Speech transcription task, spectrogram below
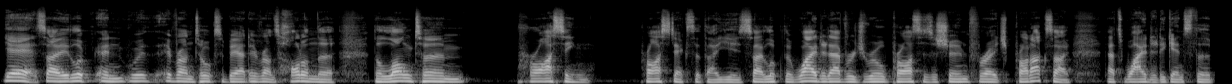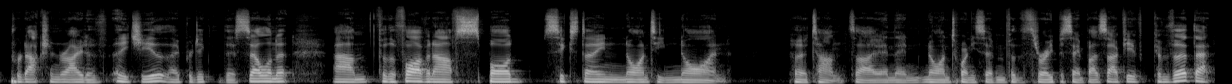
Yeah. So look, and with, everyone talks about everyone's hot on the the long term pricing price decks that they use. So look, the weighted average real price is assumed for each product. So that's weighted against the production rate of each year that they predict that they're selling it. Um, for the five and a half spod, sixteen ninety nine per ton. So and then nine twenty seven for the three percent. But so if you convert that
